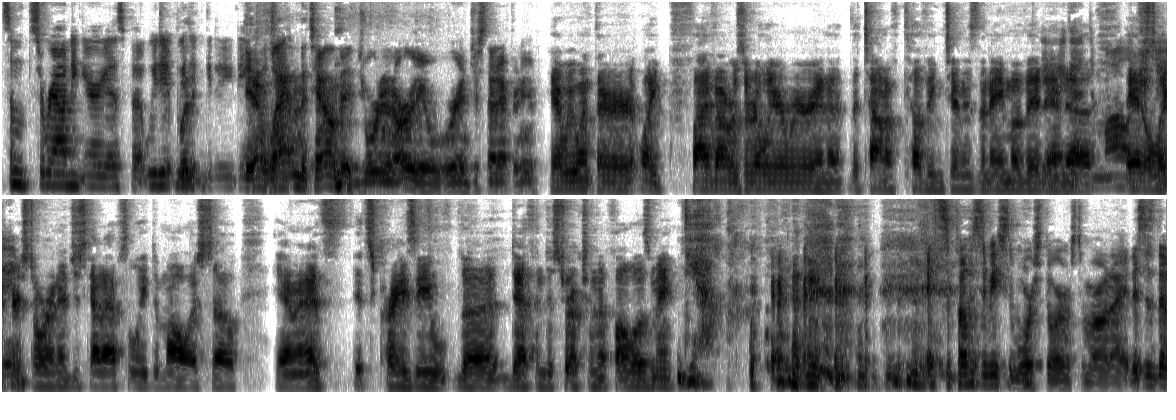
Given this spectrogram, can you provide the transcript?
some surrounding areas, but we didn't we But didn't get any it damage. was- flattened the town that Jordan and Aria were in just that afternoon. Yeah, we went there like five hours earlier. We were in a, the town of Covington, is the name of it, yeah, it and got uh, they had a liquor dude. store, and it just got absolutely demolished. So yeah, man, it's it's crazy the death and destruction that follows me. Yeah, it's supposed to be some more storms tomorrow night. This is the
